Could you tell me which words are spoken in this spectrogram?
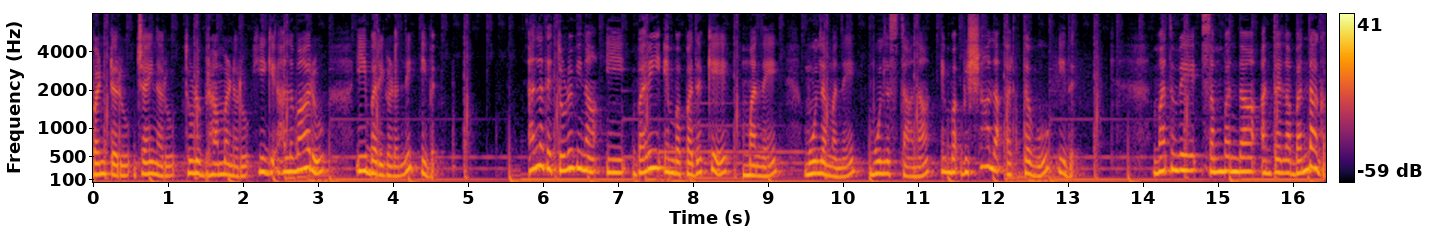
ಬಂಟರು, ಜೈನರು, ತುಳು ಬ್ರಾಹ್ಮಣರು ಹೀಗೆ ಹಲವಾರು ಈ ಬರಿಗಳಲ್ಲಿ ಇವೆ. ಅಲ್ಲದೆ ತುಳುವಿನ ಈ ಬರಿ ಎಂಬ ಪದಕ್ಕೆ ಮನೆ, ಮೂಲಮನೆ, ಮೂಲಸ್ಥಾನ ಎಂಬ ವಿಶಾಲ ಅರ್ಥವೂ ಇದೆ. ಮದುವೆ ಸಂಬಂಧ ಅಂತೆಲ್ಲ ಬಂದಾಗ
